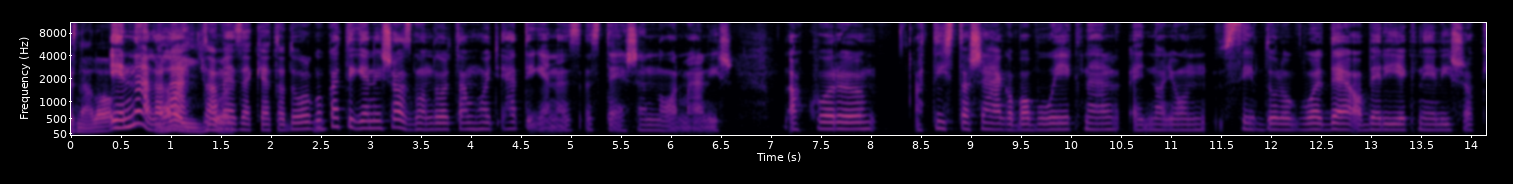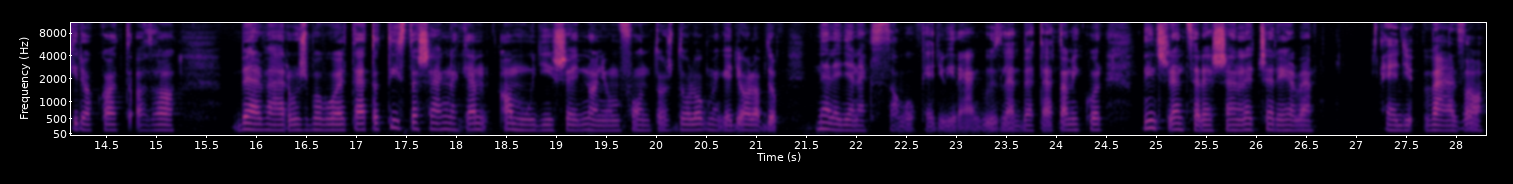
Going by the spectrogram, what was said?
Ez nála, Én nála, nála így láttam ezeket a dolgokat, igen, és azt gondoltam, hogy hát igen, ez, ez teljesen normális. Akkor a tisztaság a babóéknál egy nagyon szép dolog volt, de a beriéknél is a kirakat az a belvárosba volt. Tehát a tisztaság nekem amúgy is egy nagyon fontos dolog, meg egy alapdolog. Ne legyenek szagok egy virágüzletbe. Tehát amikor nincs rendszeresen lecserélve egy váza,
